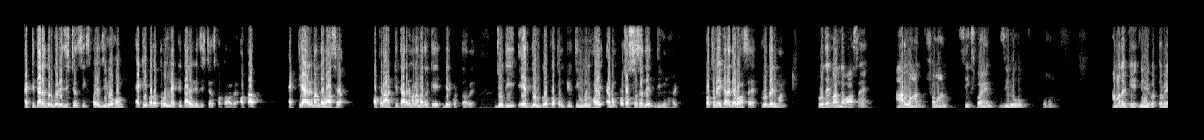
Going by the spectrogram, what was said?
একটি তারের দৈর্ঘ্য resistance six point zero ohm একই পদার্থের অন্য একটি তারের রেজিস্ট্যান্স কত হবে? অর্থাৎ একটি আর এর মান দেওয়া আছে, অপর আরেকটি তারের মান আমাদেরকে বের করতে হবে। যদি এর দৈর্ঘ্য প্রথমটির তিন গুণ হয় এবং প্রস্থচ্ছেদের দ্বিগুণ হয়। প্রথমে এখানে দেওয়া আছে রোদের মান। রোদের মান দেওয়া আছে আর ওয়ান সমান সিক্স পয়েন্ট জিরো ওহম আমাদেরকে নির্ণয় করতে হবে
